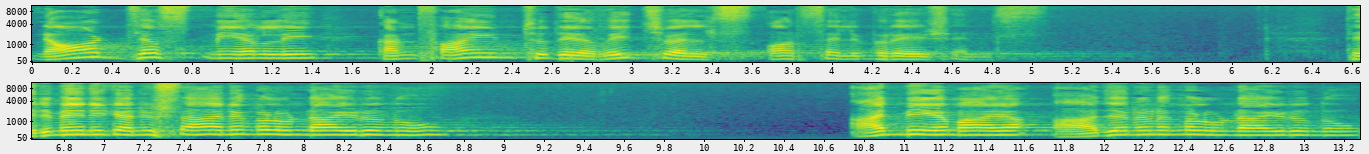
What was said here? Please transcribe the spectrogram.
Not just merely confined to the rituals or celebrations തിരുമേനിക്ക് അനുഷ്ഠാനങ്ങൾ ഉണ്ടായിരുന്നു. ആത്മീയമായ ആചരണങ്ങൾ ഉണ്ടായിരുന്നു.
